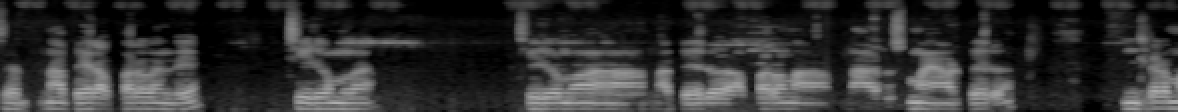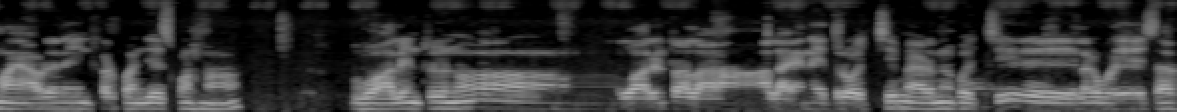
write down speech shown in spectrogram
సార్ నా పేరు అప్పారావు అండి. చీడిగమ్మల చీడిగమ్మ నా పేరు అప్పారావు నా నా రుచి మా ఆవిడ పేరు. ఇంటికాడ మా ఆవిడ ఇంటికాడ పని చేసుకుంటున్నాం. వాలంటీర్ను వాలంటీర్ అలా అలా ఆయన ఇద్దరు వచ్చి మేడం మీదకి వచ్చి ఇలాగ వైఎస్ఆర్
